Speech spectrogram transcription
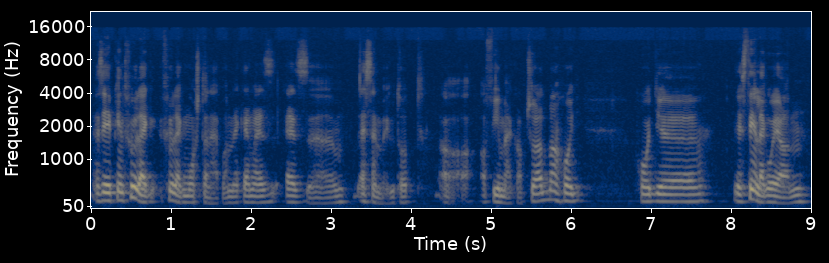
ez egyébként főleg, főleg mostanában nekem ez, ez eszembe jutott a, a filmmel kapcsolatban, hogy, hogy ez tényleg olyan,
